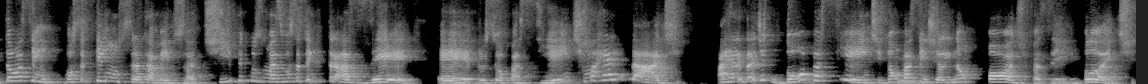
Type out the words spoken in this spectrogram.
Então, assim, você tem uns tratamentos atípicos, mas você tem que trazer é, para o seu paciente uma realidade, a realidade do paciente. Então, o paciente ele não pode fazer implante,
